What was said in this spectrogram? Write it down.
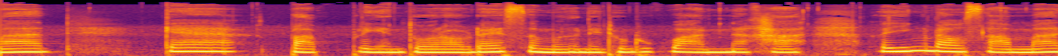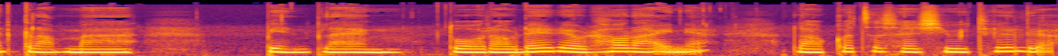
มารถแก้ปรับเปลี่ยนตัวเราได้เสมอในทุกๆวันนะคะ และยิ่งเราสามารถกลับมาเปลี่ยนแปลง ตัวเราได้เร็วเท่าไหร่เนี่ย เราก็จะใช้ชีวิตที่เหลือ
